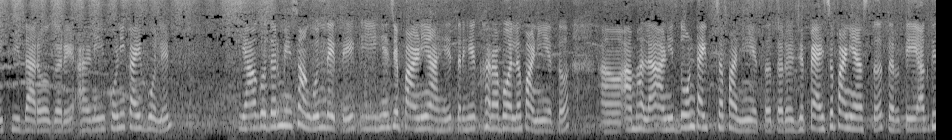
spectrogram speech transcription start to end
इथली दारं वगैरे. आणि कोणी काही बोलेल या अगोदर मी सांगून देते की हे जे पाणी आहे तर हे खराबवालं पाणी येतं. आम्हाला आणि दोन टाईपचं पाणी येतं. तर जे प्यायचं पाणी असतं तर ते अगदी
